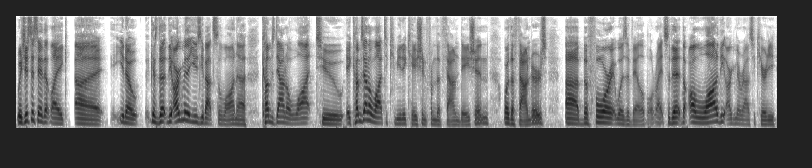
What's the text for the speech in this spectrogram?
which is to say that like uh you know because the the argument that you use about Solana comes down a lot to it comes down a lot to communication from the foundation or the founders uh, before it was available, right? So the, the, a lot of the argument around security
